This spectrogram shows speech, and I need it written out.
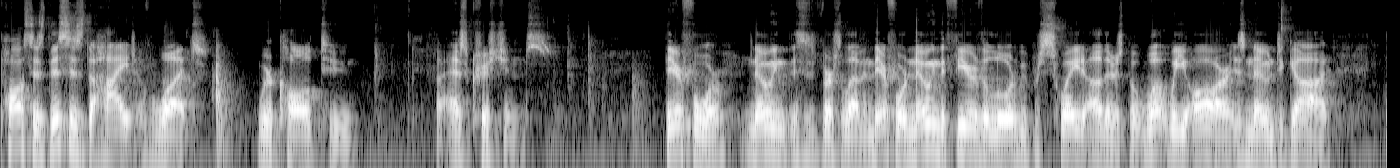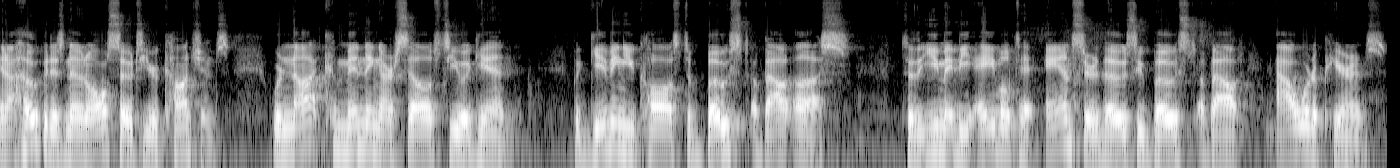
Paul says this is the height of what we're called to uh, as Christians. Therefore, knowing, this is verse 11, therefore, knowing the fear of the Lord, we persuade others, but what we are is known to God. And I hope it is known also to your conscience. We're not commending ourselves to you again, but giving you cause to boast about us, so that you may be able to answer those who boast about outward appearance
